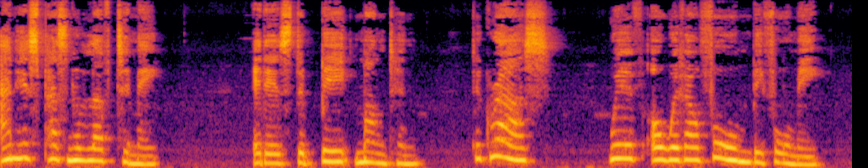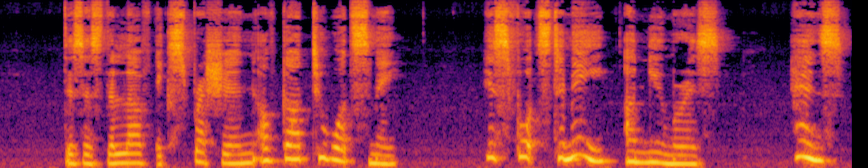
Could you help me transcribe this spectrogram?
and His personal love to me. It is the big mountain, the grass, with or without form before me. This is the love expression of God towards me. His thoughts to me are numerous. Hence,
